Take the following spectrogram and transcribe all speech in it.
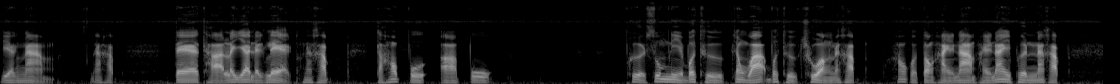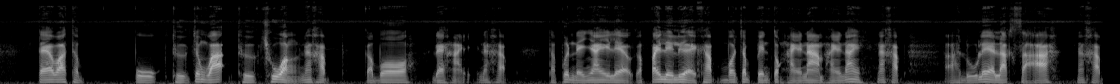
เลี้ยงน้ำนะครับ แต่ถ้าระยะแรกๆนะครับถ้าเฮาปลูกอ่าปลูกพืชซุ่มนี้บ่ถือจังหวะบ่ถือช่วงนะครับเฮาก็ต้องให้น้ำให้ในเพิ่นนะครับ แต่ว่าถ้า ปลูกถือจังหวะถือช่วงนะครับกับบอได้ไห้นะครับ ถ้าเพิ่นได้ใหญ่แล้วก็ไปเรื่อยๆครับบ่จำเป็นต้องไห้น้ำไห้ในนะครับดูแลรักษานะครับ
